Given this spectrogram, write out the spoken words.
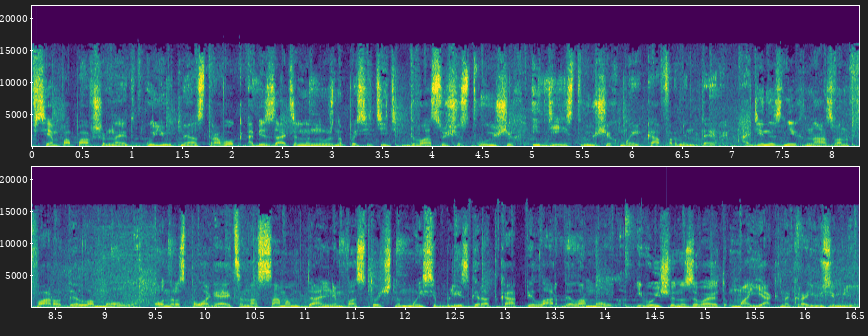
всем попавшим на этот уютный островок обязательно нужно посетить два существующих и действующих маяка Форментеры. Один из них назван Фаро де ла Молла. Он располагается на самом дальнем восточном мысе близ городка Пилар де ла Молла. Его еще называют «маяк на краю земли»,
